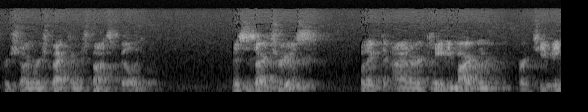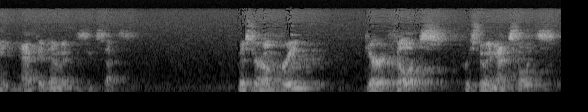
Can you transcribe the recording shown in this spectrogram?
for showing respect and responsibility. Mrs. Artruse would like to honor Katie Martin for achieving academic success. Mr. Humphrey, Garrett Phillips, pursuing excellence,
